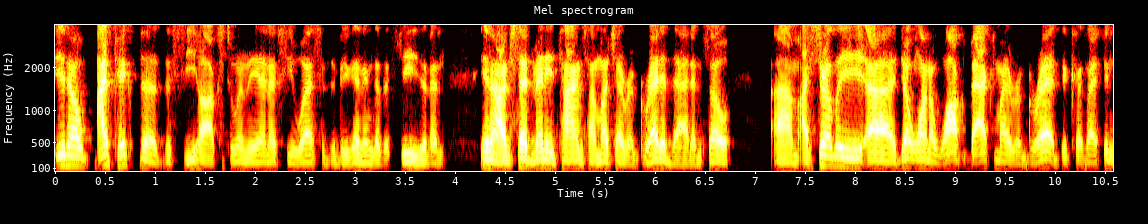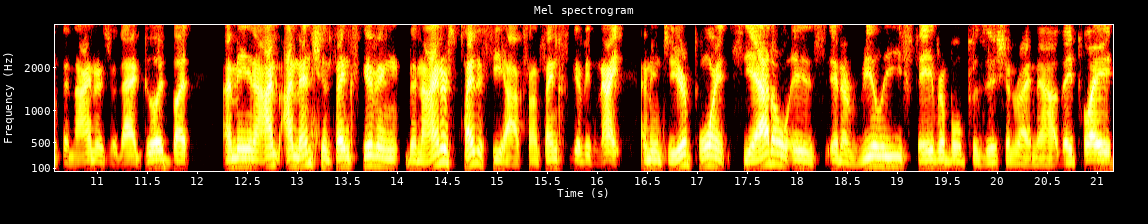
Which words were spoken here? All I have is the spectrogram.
you know, I picked the the Seahawks to win the NFC West at the beginning of the season, and you know, I've said many times how much I regretted that. And so um, I certainly uh, don't want to walk back my regret because I think the Niners are that good. But I mean, I, I, mentioned Thanksgiving. The Niners play the Seahawks on Thanksgiving night. I mean, to your point, Seattle is in a really favorable position right now. They play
